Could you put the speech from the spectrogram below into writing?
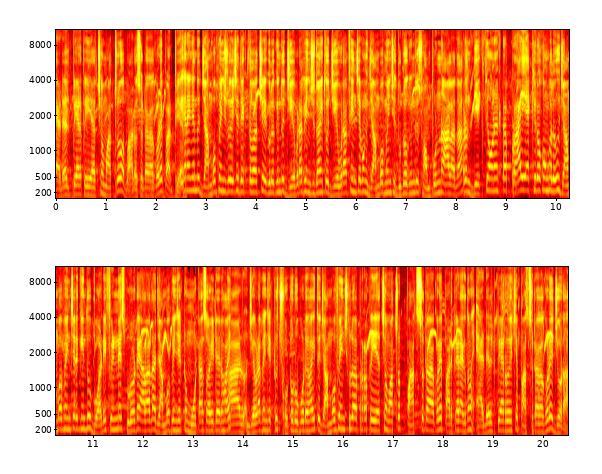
অ্যাডাল্ট পেয়ার পেয়ে যাচ্ছ মাত্র বারোশো টাকা করে পার পেয়ার এখানে কিন্তু জাম্বো ফিঞ্চ রয়েছে, দেখতে পাচ্ছ। এগুলো কিন্তু জেবরা ফিঞ্চ নয়। তো জেবরা ফিঞ্চ এবং জাম্বো ফিঞ্চ দুটো কিন্তু সম্পূর্ণ আলাদা। কারণ দেখতে অনেকটা প্রায় একই রকম হলেও জাম্বো ফিঞ্চের কিন্তু বডি ফিটনেস পুরোটাই আলাদা। জাম্বো ফিঞ্চ একটু মোটা সয়েটের হয় আর জেবরা ফিঞ্চ একটু ছোটোর উপরে হয়। তো জাম্বো ফিঞ্চগুলো আপনারা পেয়ে যাচ্ছ মাত্র পাঁচশো টাকা করে। পার পেয়ার একদম অ্যাডাল্ট পেয়ার রয়েছে, পাঁচশো টাকা করে জোড়া।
